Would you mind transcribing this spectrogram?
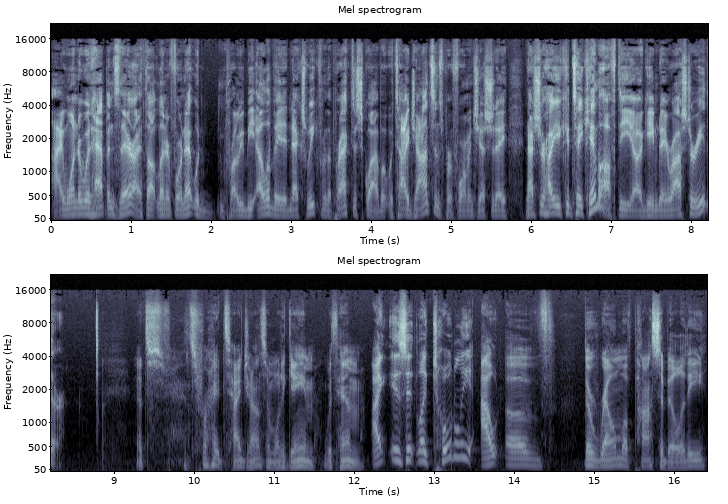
I wonder what happens there. I thought Leonard Fournette would probably be elevated next week from the practice squad, but with Ty Johnson's performance yesterday, not sure how you could take him off the uh, game day roster either. That's that's right, Ty Johnson. What a game with him. I is it like totally out of the realm of possibility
